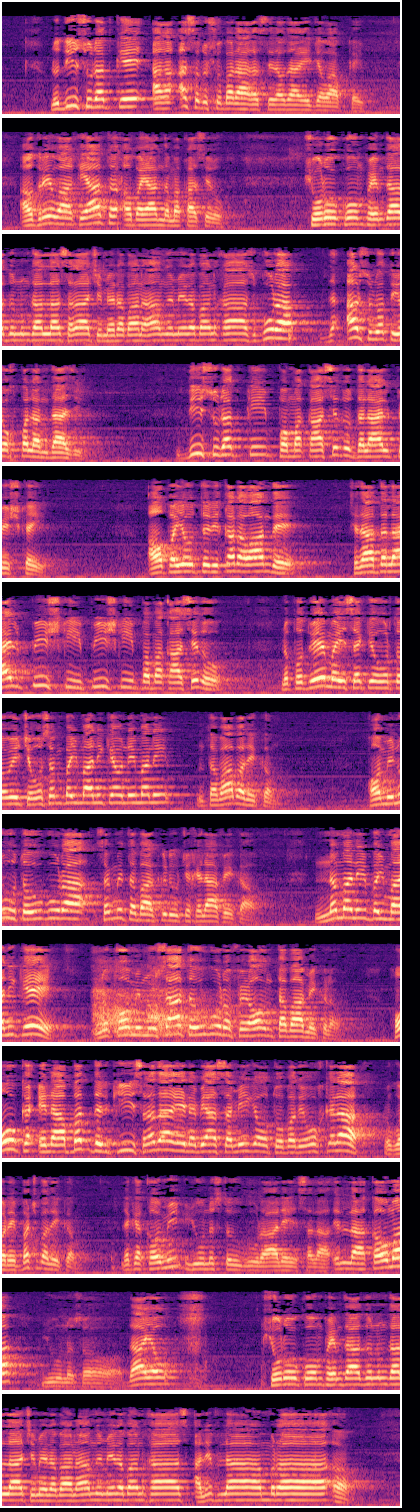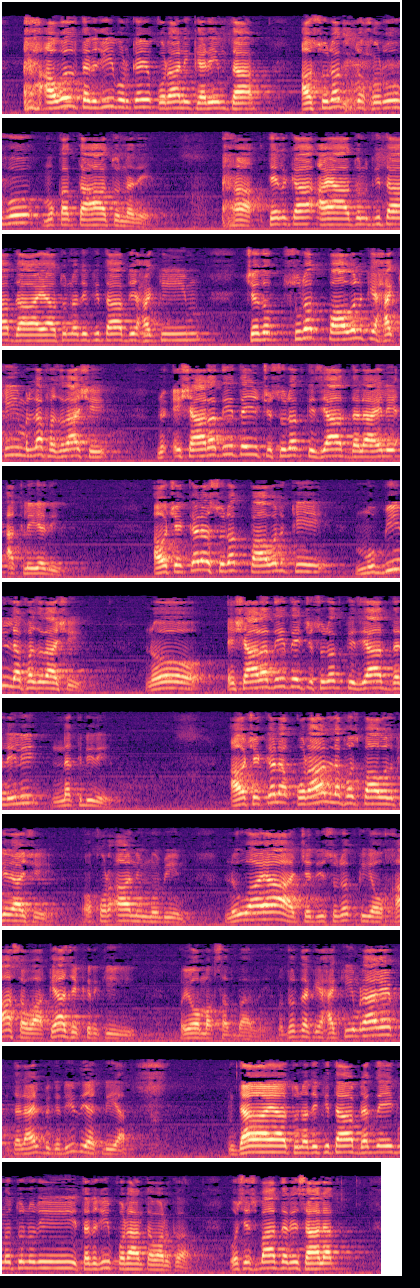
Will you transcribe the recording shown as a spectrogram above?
نو دی صورت کې هغه اصل شوبه راغسته او دا غي جواب کوي او درې واقعات او بیان د مقاصدو شروع کوم په امداد نوم د الله سره چې مهربان عام نه مهربان خاص ګوره د هر صورت یو خپل اندازي دی صورت کې په مقاصد او دلایل پیش کړي او په یو طریقه روان دی چې دا دلایل پیش کی پیش کی په مقاصدو نو په دوی مېسه کې ورته وی چې اوسم بېماني کې او نه مانی تبا به کوم قوم نوح ته وګوره څنګه تبا کړو چې خلاف یې کاو نه مانی بېماني کې نو قوم موسی ته وګوره فرعون تبا میکړو هو که انابت درکی سره د هغې نه بیا سمیږه او توبه دې وښکله نو ګورې بچ به دې کم لکه قوم یونس ته وګوره علیه السلام الا قوم یونس دا یو شروع کوم په امداد نوم د الله چې مهربان عام نه مهربان خاص الف لام را اول ترغیب ورکه قران کریم ته او صورت د حروف مقطعات نه ده تلک آیات الكتاب دا آیاتونه د کتاب دی حکیم چې د صورت پاول کې حکیم لفظ راشي نو اشاره دی ته چې صورت کې زیات دلایل عقلیه دي او چې کله صورت پاول کې مبین لفظ راشي نو اشاره دی ته چې صورت کې زیات دلیلی نقلی دي او چې کله قران لفظ پاول کې راشي او قران مبین نو آیا چې دې صورت کې یو خاص واقعیا ذکر کیږي په یو مقصد باندې نو دلته کې حکیم راغې دلایل به ګډیر دی عقلیه دا آیاتونه د کتاب دغه د حکمتونو دی ترغیب قران ته ورکا اوس اثبات د رسالت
